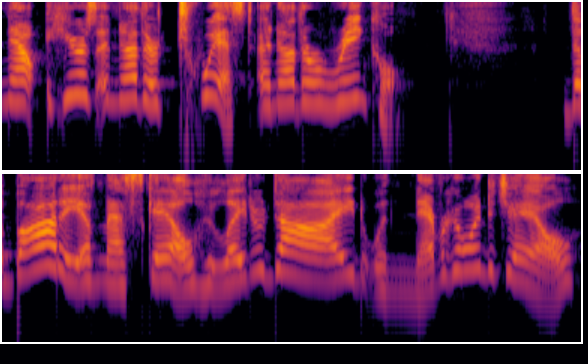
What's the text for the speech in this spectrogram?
Now, here's another twist, another wrinkle. The body of Maskell, who later died with never going to jail,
